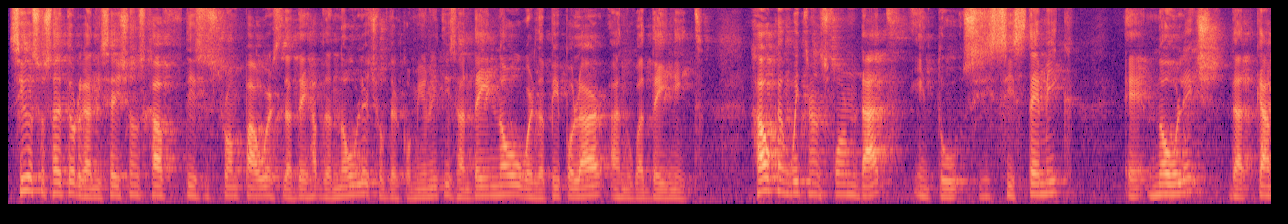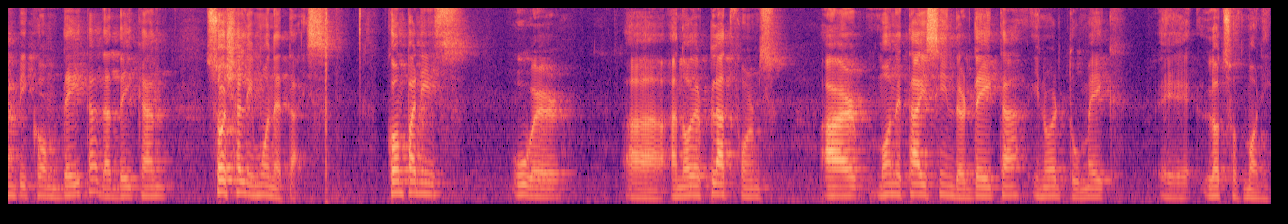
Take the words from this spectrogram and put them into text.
Civil society organizations have these strong powers that they have the knowledge of their communities and they know where the people are and what they need. How can we transform that into systemic uh, knowledge that can become data that they can socially monetize. Companies, Uber, uh, and other platforms are monetizing their data in order to make uh, lots of money.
